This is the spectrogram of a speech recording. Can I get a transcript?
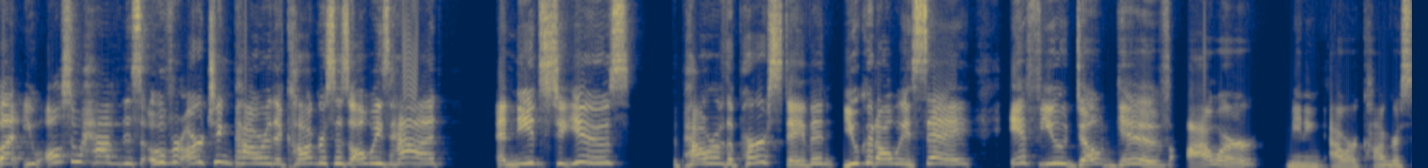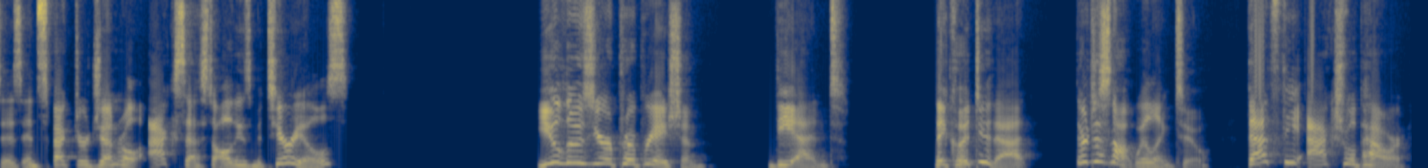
But you also have this overarching power that Congress has always had and needs to use the power of the purse, David. You could always say, if you don't give our, meaning our Congress's inspector general access to all these materials, you lose your appropriation. The end. They could do that. They're just not willing to. That's the actual power.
